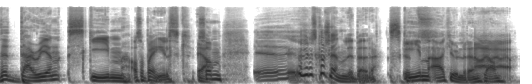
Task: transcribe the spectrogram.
The Darien Scheme, altså på engelsk. Ja. Som eh, høres kanskje enda litt bedre. Scheme er kulere enn plan. ja, ja.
